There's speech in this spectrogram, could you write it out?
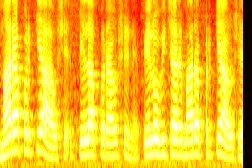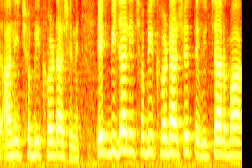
મારા પર ક્યાં આવશે? પેલા પર આવશે ને? પેલો વિચાર મારા પર ક્યાં આવશે? આની છબી ખરડાશે ને? એકબીજાની છબી ખરડાશે તે વિચારમાં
